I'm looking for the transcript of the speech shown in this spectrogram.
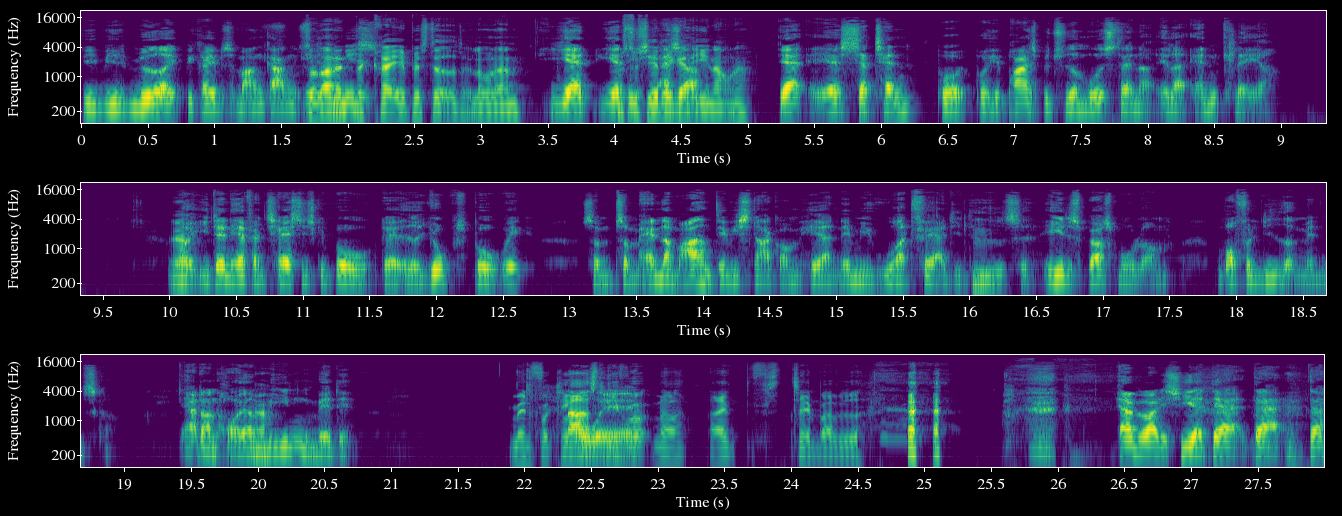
Vi, vi møder ikke begrebet så mange gange. Så der er det et mest... begreb i stedet, eller hvordan? Ja, ja Hvis du siger, det altså, ikke er et e-navn, ja. Ja, satan på, på hebraisk betyder modstander eller anklager. Ja. Og i den her fantastiske bog, der hedder Jobs bog, ikke? Som, som handler meget om det, vi snakker om her, nemlig uretfærdig mm. lidelse. Mm. Hele spørgsmålet om, hvorfor lider mennesker? Er der en højere ja. mening med det? Men forklar os lige, hvor... Nå, nej, tal bare videre. jeg vil bare lige sige, at der, der, der,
